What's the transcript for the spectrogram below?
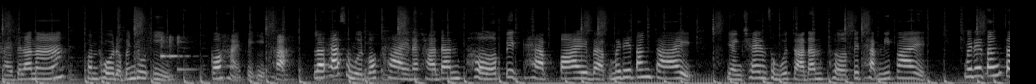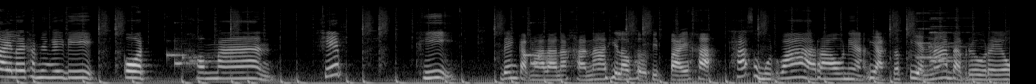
หายไปแล้วนะ Ctrl w อีกก็หายไปอีกค่ะ แล้วถ้าสมมติว่าใครนะคะ ดันเผลอปิดแท็บไปแบบไม่ได้ตั้งใจ อย่างเช่น สมมติจ๋าดันเผลอปิดแท็บนี้ไป ไม่ได้ตั้งใจเลยทำยังไงดี กด command shift t เด้งกลับมาแล้วนะคะ หน้าที่เราเผลอปิดไปค่ะ ถ้าสมมุติว่าเราเนี่ยอยากจะเปลี่ยนหน้าแบบเร็ว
